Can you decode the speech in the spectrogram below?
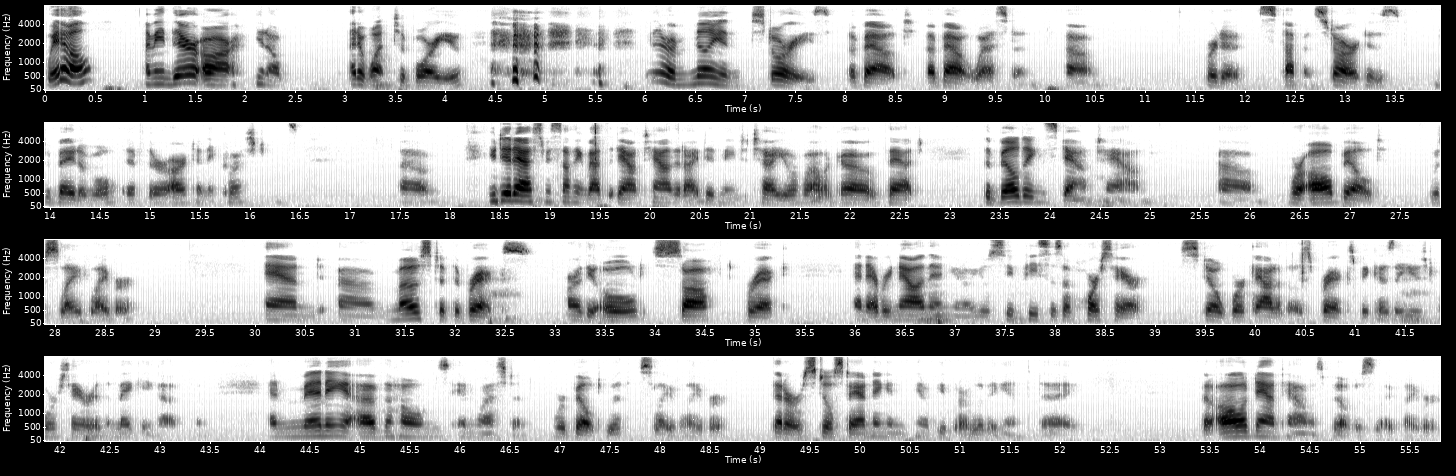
Well, I mean, there are, you know, I don't want to bore you. there are a million stories about about Weston. Um, where to stop and start is debatable if there aren't any questions. Um, you did ask me something about the downtown that I did mean to tell you a while ago that the buildings downtown um, were all built with slave labor. And um, most of the bricks are the old soft brick. And every now and then, you know, you'll see pieces of horsehair still work out of those bricks because they used horsehair in the making of them. And many of the homes in Weston were built with slave labor that are still standing and you know people are living in today. But all of downtown was built with slave labor.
